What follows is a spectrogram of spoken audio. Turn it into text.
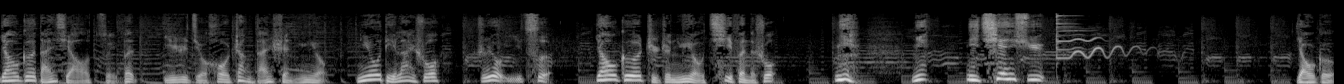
幺哥胆小嘴笨，一日酒后仗胆审女友。女友抵赖说：“只有一次。”幺哥指着女友气愤的说：“你，你，你谦虚。”幺哥，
